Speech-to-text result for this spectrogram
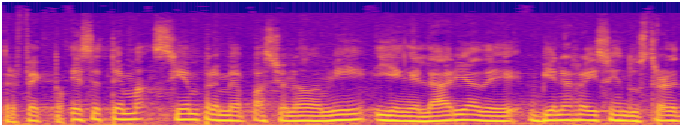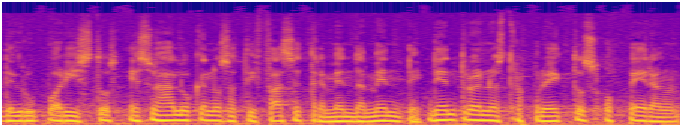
Perfecto. Ese tema siempre me ha apasionado a mí y en el área de bienes raíces industriales de Grupo Aristos, eso es algo que nos satisface tremendamente Dentro de nuestros proyectos operan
